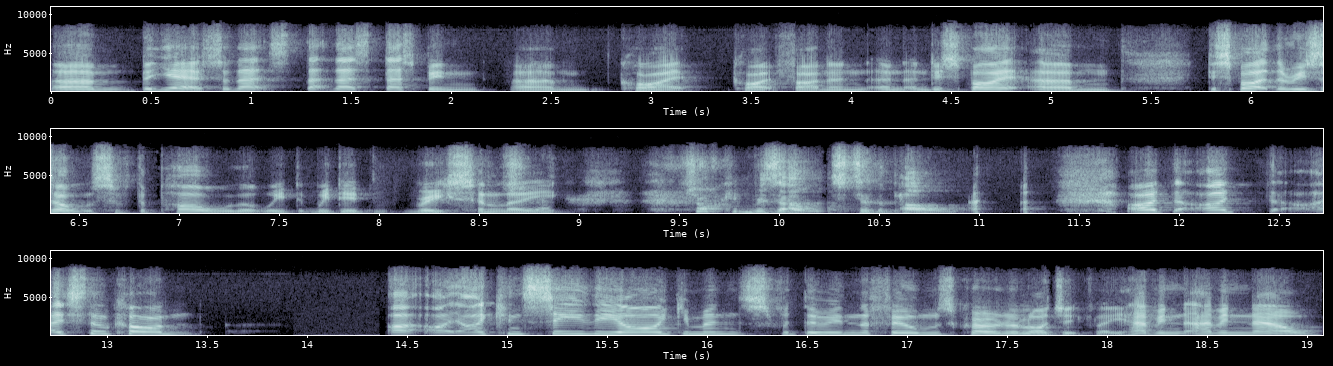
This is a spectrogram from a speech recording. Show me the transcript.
Um, but yeah, so that's that, that's that's been um, quite quite fun, and and, and despite um, despite the results of the poll that we we did recently, shocking results to the poll. I, I, I still can't. I, I- can see the arguments for doing the films chronologically. Having having now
